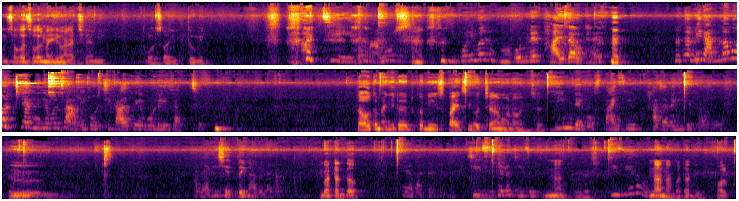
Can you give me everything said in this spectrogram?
সকাল সকাল ম্যাগি বানাচ্ছি আমি। ও সরি তুমি। মানুষ। কি পরিমাণ অন্যের ফায়দা ওঠায়। আমি রান্না করছি আর নিজে বলছে আমি করছি কাল থেকে বলেই যাচ্ছে। তাও তো ম্যাগিটা একটুখানি স্পাইসি হচ্ছে না মনে হচ্ছে। ডিম দেবো স্পাইসি ভাজা ম্যাগি খেতে হবে। ম্যাগি সেদ্ধই ভালো লাগে। বাটার দাও। হ্যাঁ বাটার দিবো। চিজ খেলে চিজ না ঠিক আছে। চিজ দিয়ে দেবো? না না বাটার দিও অল্প।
